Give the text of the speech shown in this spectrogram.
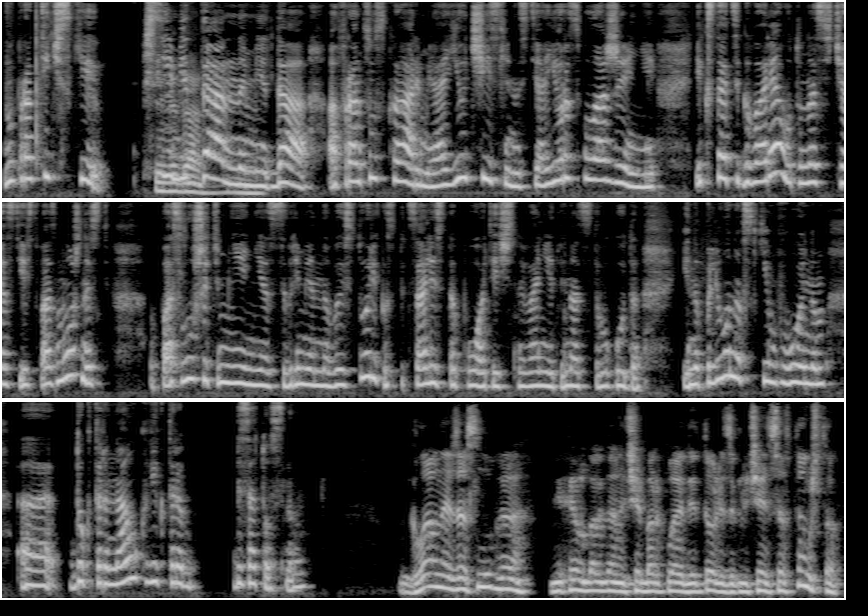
ну, практически всеми, всеми данными, да, о французской армии, о ее численности, о ее расположении. И, кстати говоря, вот у нас сейчас есть возможность послушать мнение современного историка, специалиста по Отечественной войне 12 года и наполеоновским войнам, э, доктора наук Виктора Безотосного. Главная заслуга Михаила Богдановича Барклая де Толли заключается в том, что,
